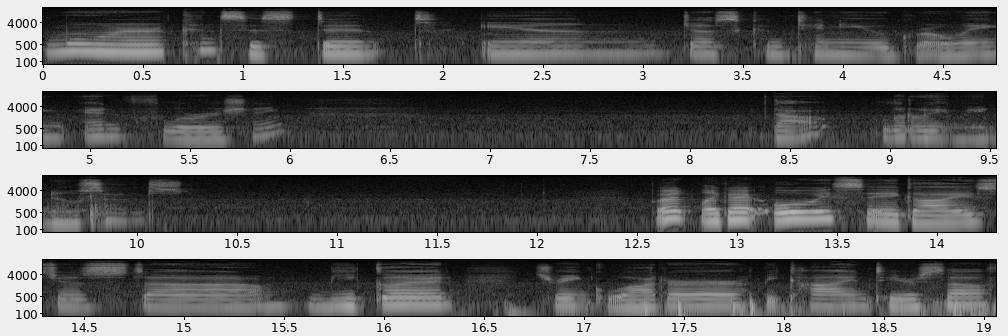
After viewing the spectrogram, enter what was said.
more consistent and just continue growing and flourishing. That literally made no sense. But like I always say, guys, just uh, be good, drink water, be kind to yourself,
